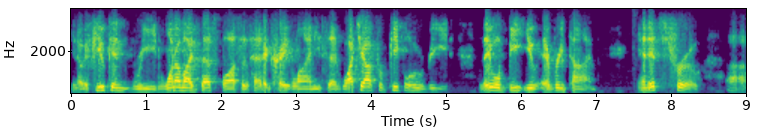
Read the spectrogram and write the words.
You know, if you can read, one of my best bosses had a great line. He said, "Watch out for people who read; they will beat you every time," and it's true uh,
